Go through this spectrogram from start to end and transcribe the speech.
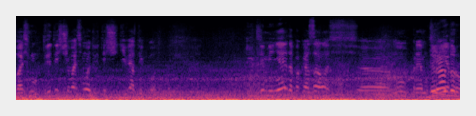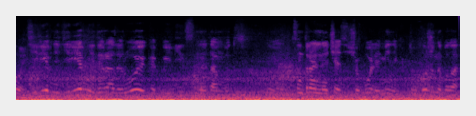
восьм- 2008-2009 год. И для меня это показалось, э, ну, прям Дыра дерев- дырой. деревня деревни, дыра дырой, как бы единственная там вот ну, центральная часть еще более-менее как-то ухожена была.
